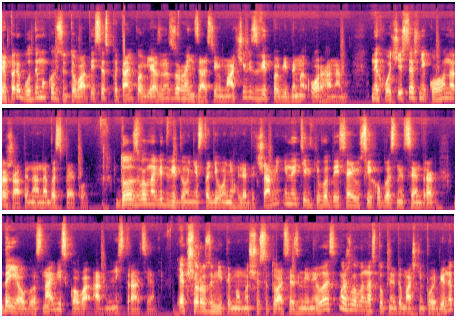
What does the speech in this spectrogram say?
Тепер будемо консультуватися з питань пов'язаних з організацією матчів із відповідними органами. Не хочеться ж нікого наражати на небезпеку. Дозвіл на відвідування стадіонів глядачами і не тільки в Одесі, а й у всіх обласних центрах дає обласна військова адміністрація. Якщо розумітимемо, що ситуація змінилась, можливо, наступний домашній поєдинок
